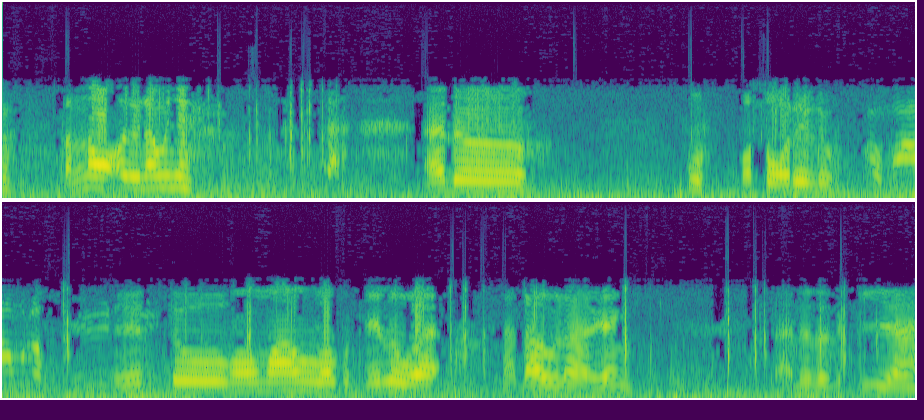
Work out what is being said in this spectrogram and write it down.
Tenok tu namanya. Aduh. Uh, besar dia tu. Oh, mau tu. Itu mau-mau berapa kilo eh. Tak tahulah geng. Tak ada rezeki lah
